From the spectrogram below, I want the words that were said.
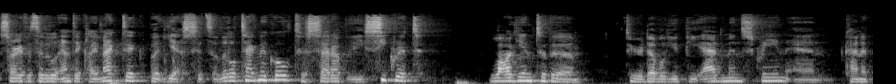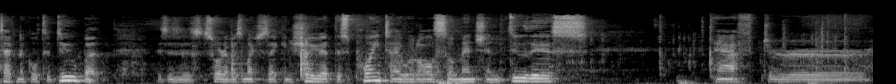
sorry if it's a little anticlimactic, but yes, it's a little technical to set up a secret login to the to your WP admin screen and kind of technical to do, but this is sort of as much as I can show you at this point. I would also mention do this after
